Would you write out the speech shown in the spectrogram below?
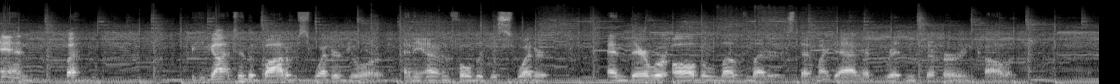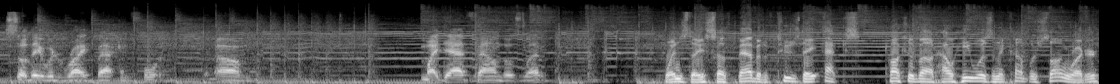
and but he got to the bottom sweater drawer and he unfolded the sweater and there were all the love letters that my dad had written to her in college. So they would write back and forth. Um, my dad found those letters. Wednesday, Seth Babbit of Tuesday X talks about how he was an accomplished songwriter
